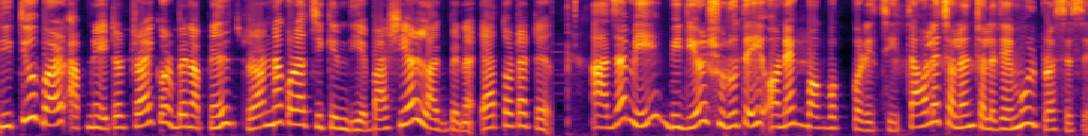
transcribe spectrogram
দ্বিতীয়বার আপনি এটা ট্রাই করবেন, আপনি রান্না করা চিকেন দিয়ে। বাসি আর লাগবে না, এতটা আজ আমি ভিডিওর শুরুতেই অনেক বকবক করেছি। তাহলে চলেন চলে যাই মূল প্রসেসে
